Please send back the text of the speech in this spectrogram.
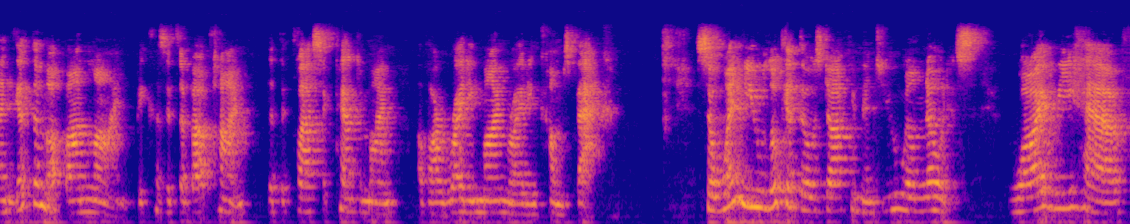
and get them up online because it's about time that the classic pantomime of our writing mime writing comes back. So when you look at those documents, you will notice why we have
